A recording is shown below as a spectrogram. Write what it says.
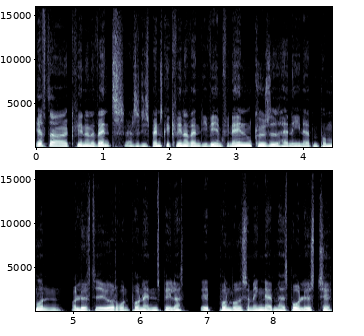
Efter kvinderne vandt, altså de spanske kvinder vandt i VM-finalen, kyssede han en af dem på munden og løftede øvrigt rundt på en anden spiller øh, på en måde, som ingen af dem havde spor lyst til.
